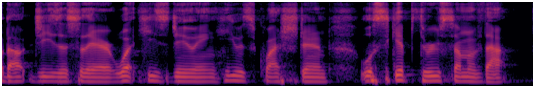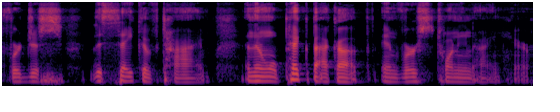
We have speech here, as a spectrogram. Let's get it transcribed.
about Jesus there, what he's doing. He was questioned. We'll skip through some of that for just the sake of time. And then we'll pick back up in verse 29 here.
